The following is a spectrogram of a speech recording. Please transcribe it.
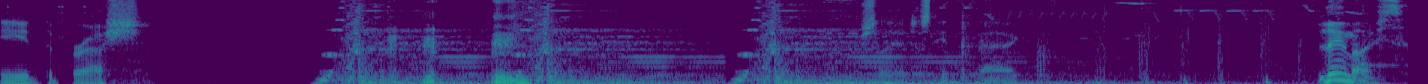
Need the brush. Actually, I just need the bag. Lumos.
